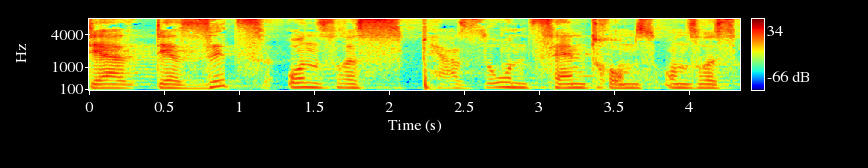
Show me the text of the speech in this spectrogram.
Der, der Sitz unseres Personenzentrums, unseres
